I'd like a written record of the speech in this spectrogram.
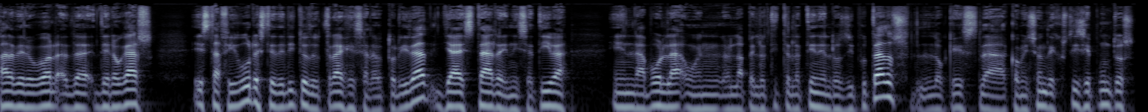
para derogar, derogar esta figura, este delito de ultrajes a la autoridad. Ya está la iniciativa en la bola o en la pelotita la tienen los diputados, lo que es la Comisión de Justicia y Puntos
